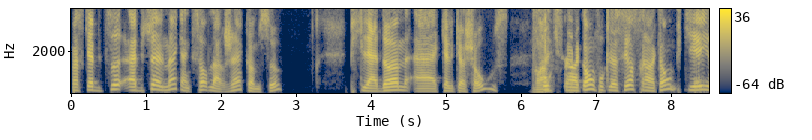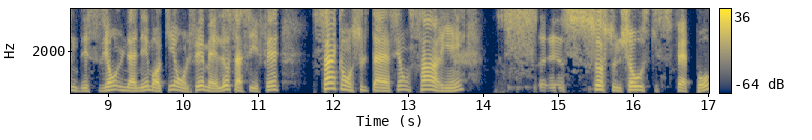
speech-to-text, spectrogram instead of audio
Parce qu'habituellement, quand il sort de l'argent comme ça, puis qu'il la donne à quelque chose, il Ouais. faut qu'il se rende compte, il faut que le CA se rende compte, puis qu'il y ait une décision unanime. OK, on le fait, mais là, ça s'est fait sans consultation, sans rien. Euh, Ça, c'est une chose qui se fait pas.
